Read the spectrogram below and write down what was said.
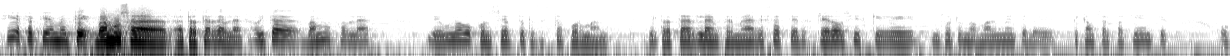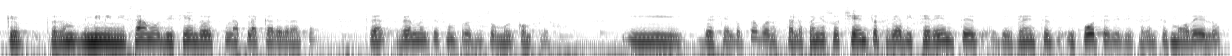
Sí, efectivamente, vamos a tratar de hablar. Ahorita vamos a hablar de un nuevo concepto que se está formando el tratar la enfermedad de esa aterosclerosis que nosotros normalmente le explicamos al paciente o que minimizamos diciendo es una placa de grasa, realmente es un proceso muy complejo. Y decía el doctor, bueno, hasta los años 80 se veía diferentes, diferentes hipótesis, diferentes modelos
